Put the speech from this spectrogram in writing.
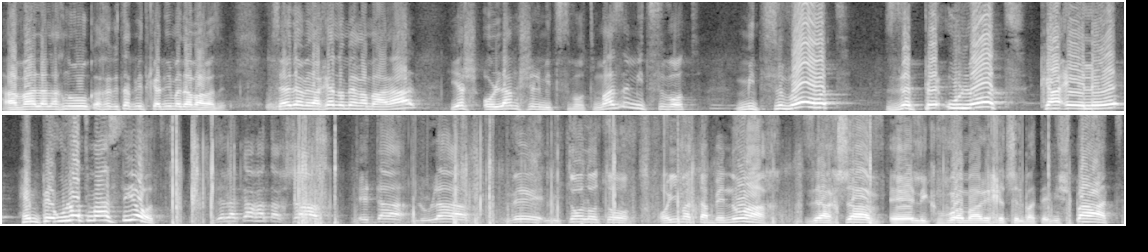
אבל אנחנו ככה קצת מתקדמים בדבר הזה. בסדר? ולכן אומר המהר"ל, יש עולם של מצוות. מה זה מצוות? מצוות זה פעולות כאלה, הן פעולות מעשיות. זה לקחת עכשיו את הלולב וליטול אותו, או אם אתה בנוח, זה עכשיו אה, לקבוע מערכת של בתי משפט,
